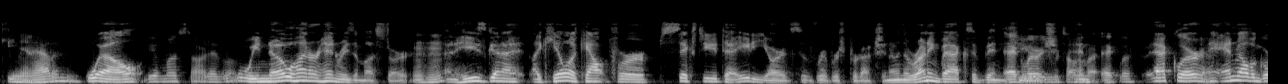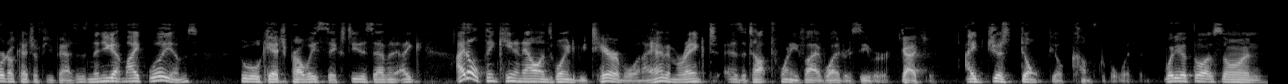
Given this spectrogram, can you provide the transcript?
Keenan Allen Well, be a must start as well? we know Hunter Henry's a must start, Mhm. and he's gonna like he'll account for 60 to 80 yards of Rivers production. I mean, the running backs have been Ekeler, huge. you were talking and about Ekeler. Ekeler Yeah. and Melvin Gordon will catch a few passes, and then you got Mike Williams who will catch probably 60 to 70. Like I don't think Keenan Allen's going to be terrible, and I have him ranked as a top 25 wide receiver. Gotcha. I just don't feel comfortable with him. What are your thoughts on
